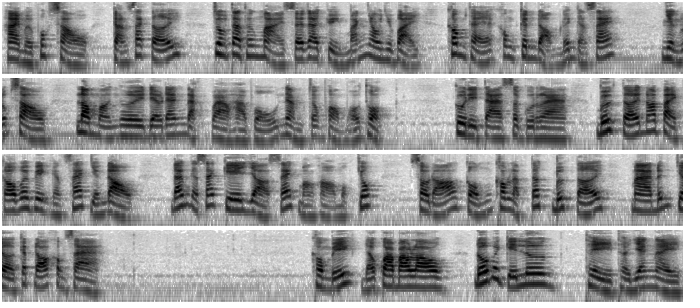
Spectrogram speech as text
20 phút sau, cảnh sát tới. Trung tâm thương mại sẽ ra chuyện bắn nhau như vậy, không thể không kinh động đến cảnh sát. Nhưng lúc sau, lòng mọi người đều đang đặt vào Hà Vũ nằm trong phòng phẫu thuật. Kudita Sakura bước tới nói vài câu với viên cảnh sát dẫn đầu. Đám cảnh sát kia dò xét bọn họ một chút, sau đó cũng không lập tức bước tới mà đứng chờ cách đó không xa. Không biết đã qua bao lâu, Đối với Kỵ Lương thì thời gian này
